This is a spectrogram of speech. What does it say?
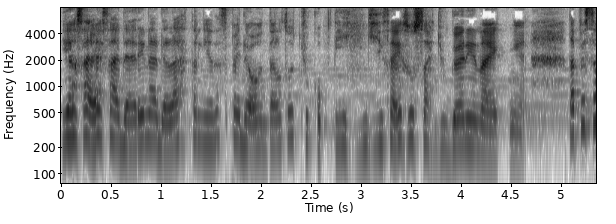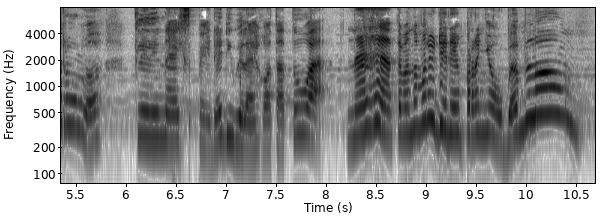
Yang saya sadarin adalah ternyata sepeda ontel tuh cukup tinggi, saya susah juga nih naiknya. Tapi seru loh, keliling naik sepeda di wilayah kota tua. Nah, teman-teman udah ada yang pernah nyoba belum?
